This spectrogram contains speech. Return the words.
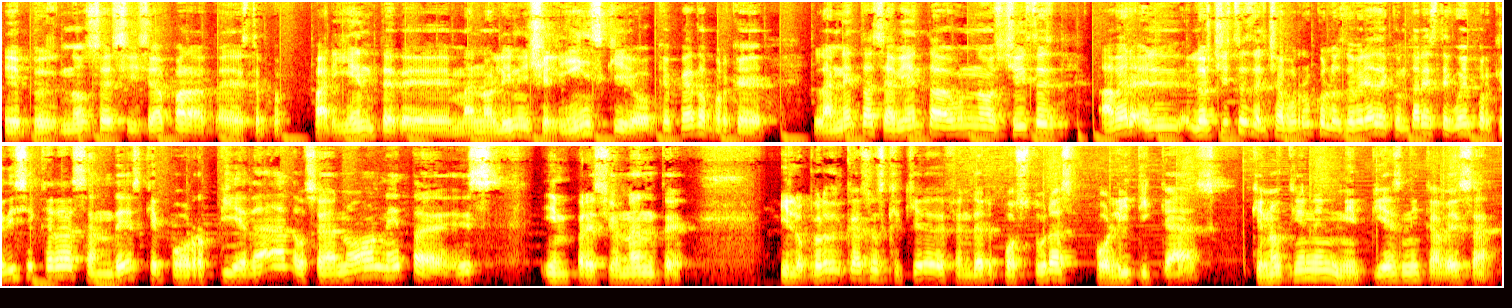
y pues no sé si sea para este pa- pariente de Manolini Chelinsky o qué pedo, porque la neta se avienta unos chistes. A ver, los chistes del chaburruco los debería de contar este güey, porque dice cada sandez que por piedad, o sea, no, neta, es impresionante. Y lo peor del caso es que quiere defender posturas políticas que no tienen ni pies ni cabeza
